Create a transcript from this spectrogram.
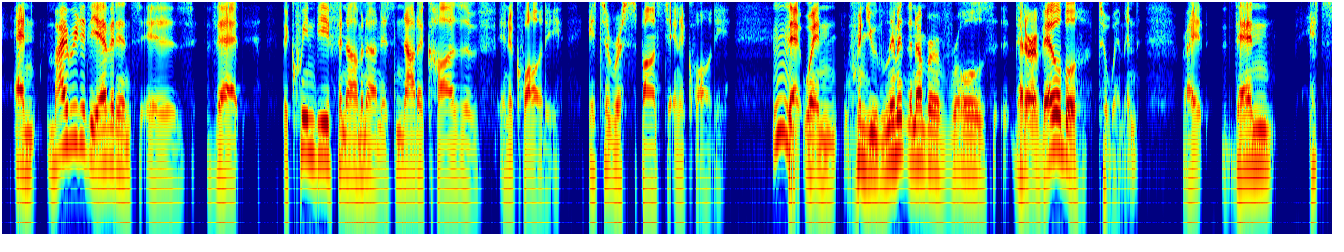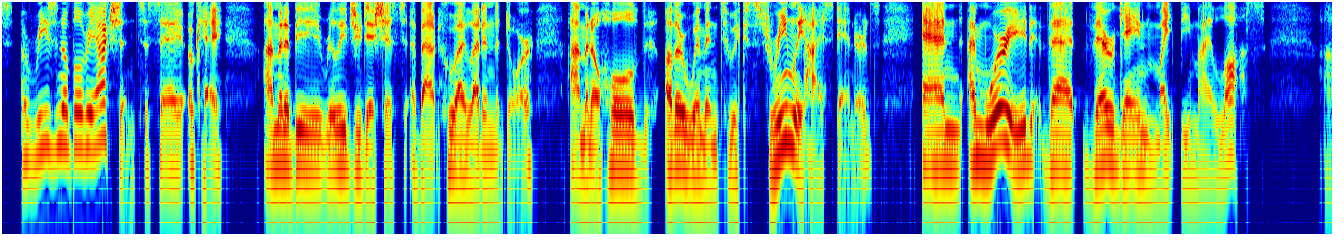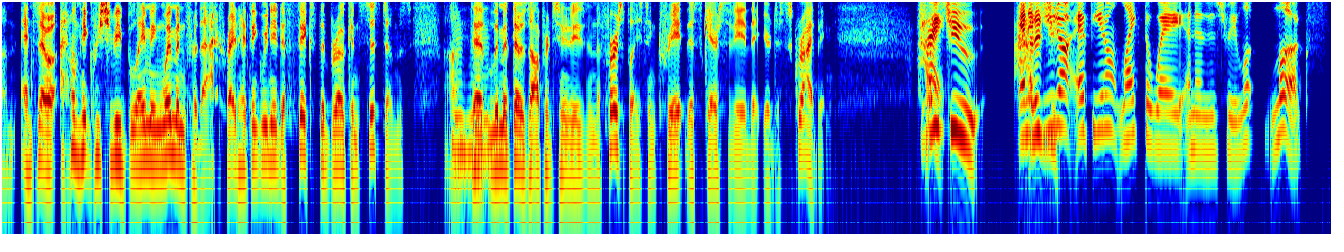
And my read of the evidence is that the queen bee phenomenon is not a cause of inequality. It's a response to inequality. Mm. That when when you limit the number of roles that are available to women, right, then it's a reasonable reaction to say, okay, I'm going to be really judicious about who I let in the door. I'm going to hold other women to extremely high standards. And I'm worried that their gain might be my loss. Um, and so I don't think we should be blaming women for that, right? I think we need to fix the broken systems um, mm-hmm. that limit those opportunities in the first place and create the scarcity that you're describing. How right. did you and if you, you, don't if you don't like the way an industry lo- looks,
